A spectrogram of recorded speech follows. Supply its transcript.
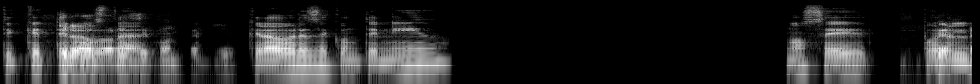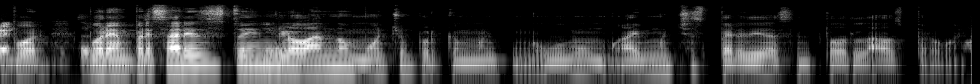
¿de qué te Creadores gusta? de contenido. Creadores de contenido. No sé, por, el, por, empresarios estoy englobando mucho porque hubo- hay muchas pérdidas en todos lados, pero bueno.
